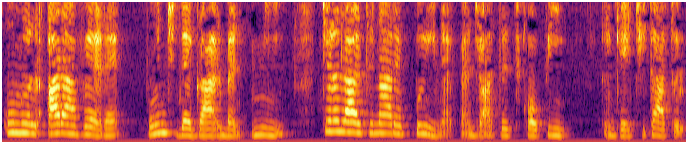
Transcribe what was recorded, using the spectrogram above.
unul are avere, pungi de galben mii, celălalt n-are pâine pentru atâți copii. Închei citatul.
